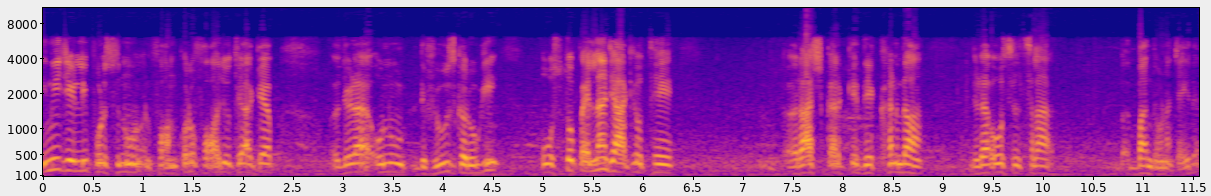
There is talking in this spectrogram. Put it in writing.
ਇਮੀਡੀਏਟਲੀ ਪੁਲਿਸ ਨੂੰ ਇਨਫੋਰਮ ਕਰੋ, ਫੌਜ ਉੱਥੇ ਆ ਕੇ ਜਿਹੜਾ ਉਹਨੂੰ ਡਿਫਿਊਜ਼ ਕਰੂਗੀ, ਉਸ ਤੋਂ ਪਹਿਲਾਂ ਜਾ ਕੇ ਉੱਥੇ ਰਸ਼ ਕਰਕੇ ਦੇਖਣ ਦਾ ਜਿਹੜਾ ਉਹ ਸਿਲਸਿਲਾ ਬ- ਬੰਦ ਹੋਣਾ ਚਾਹੀਦਾ।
